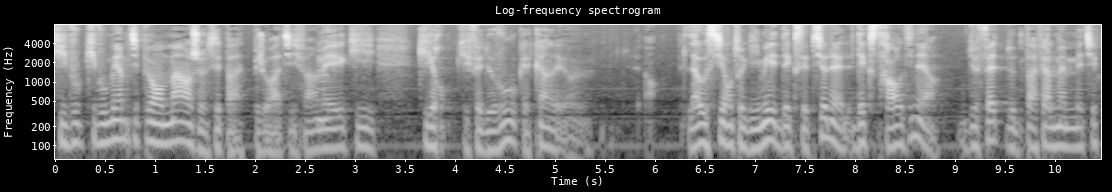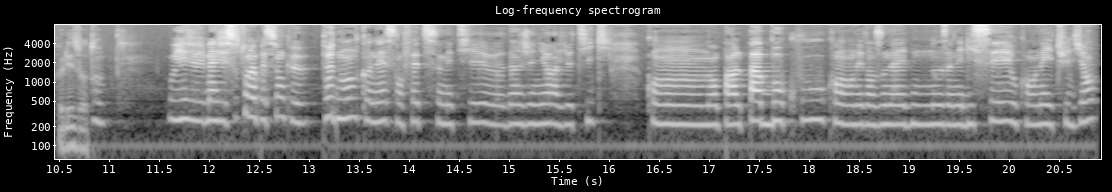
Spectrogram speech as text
qui vous qui vous met un petit peu en marge, c'est pas péjoratif, hein, mm. mais qui qui, fait de vous quelqu'un, euh, là aussi entre guillemets, d'exceptionnel, d'extraordinaire, du fait de ne pas faire le même métier que les autres. Mm. Oui, j'ai surtout l'impression que peu de monde connaissent en fait ce métier euh, d'ingénieur aviatique, qu'on n'en parle pas beaucoup quand on est dans nos années lycée ou quand on est étudiant,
